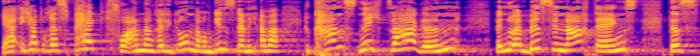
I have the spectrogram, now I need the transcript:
Ja, ich habe Respekt vor anderen Religionen, darum geht es gar nicht. Aber du kannst nicht sagen, wenn du ein bisschen nachdenkst, dass,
